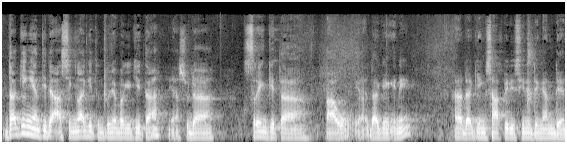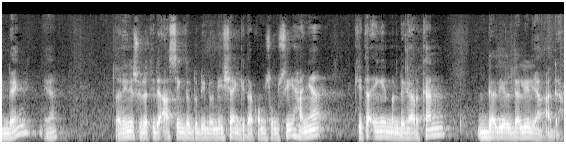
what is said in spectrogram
daging yang tidak asing lagi tentunya bagi kita, ya sudah sering kita tahu ya daging ini. Ada daging sapi di sini dengan dendeng, ya dan ini sudah tidak asing tentu di Indonesia yang kita konsumsi, hanya kita ingin mendengarkan dalil-dalil yang ada.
